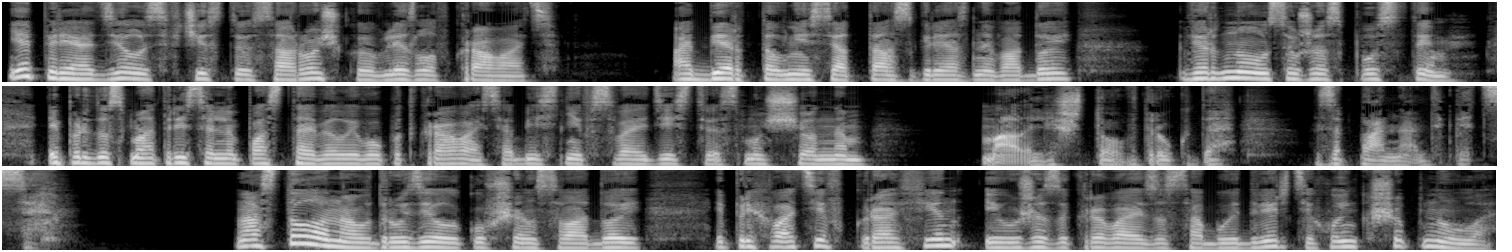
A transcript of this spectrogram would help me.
Я переоделась в чистую сорочку и влезла в кровать. А Берта, унеся таз с грязной водой, вернулась уже с пустым и предусмотрительно поставила его под кровать, объяснив свои действия смущенным «мало ли что вдруг да запонадобится». На стол она вдрузила кувшин с водой и, прихватив графин и уже закрывая за собой дверь, тихонько шепнула.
